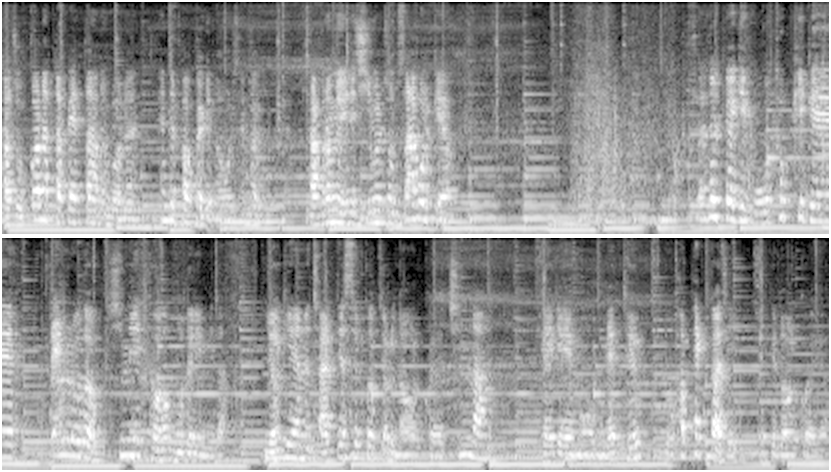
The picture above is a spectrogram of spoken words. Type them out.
자주 꺼냈다 뺐다 하는 거는 핸들박백에 넣을 생각입니다. 자 그러면 이제 짐을 좀 싸볼게요. 새들백이고 토픽의 백로더 10리터 모델입니다. 여기에는 잘 때 쓸 것들을 넣을 거예요. 침낭, 베개, 뭐 매트, 화팩까지 이렇게 넣을 거예요.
